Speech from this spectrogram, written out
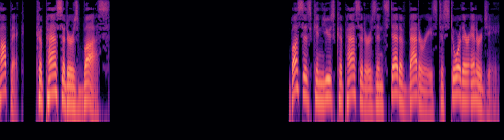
Topic: Capacitors bus. Buses can use capacitors instead of batteries to store their energy.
